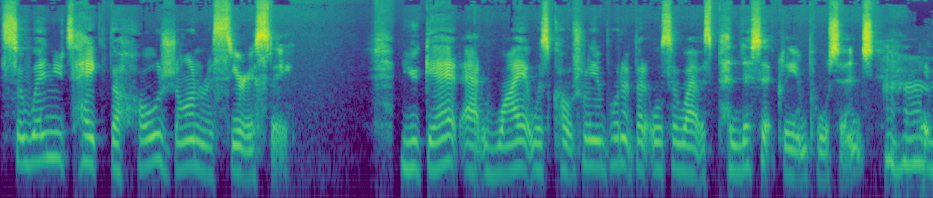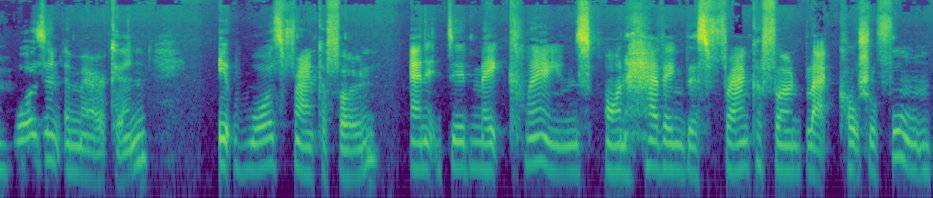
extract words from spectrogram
so when you take the whole genre seriously you get at why it was culturally important but also why it was politically important mm-hmm. it wasn't american it was francophone and it did make claims on having this francophone black cultural form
